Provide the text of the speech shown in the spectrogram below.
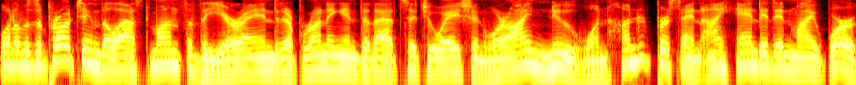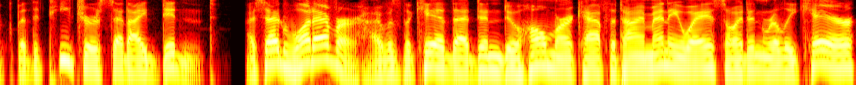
When it was approaching the last month of the year, I ended up running into that situation where I knew 100% I handed in my work, but the teacher said I didn't. I said, whatever. I was the kid that didn't do homework half the time anyway, so I didn't really care.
